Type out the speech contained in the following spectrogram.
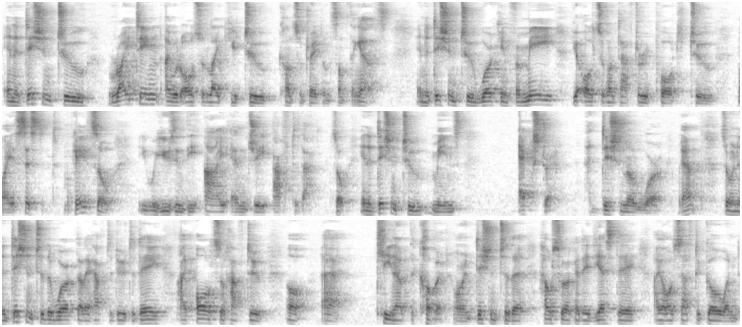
In addition to writing, I would also like you to concentrate on something else. In addition to working for me, you're also going to have to report to my assistant. Okay, so we're using the ing after that. So in addition to means extra, additional work. Yeah. So in addition to the work that I have to do today, I also have to oh uh, clean out the cupboard. Or in addition to the housework I did yesterday, I also have to go and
